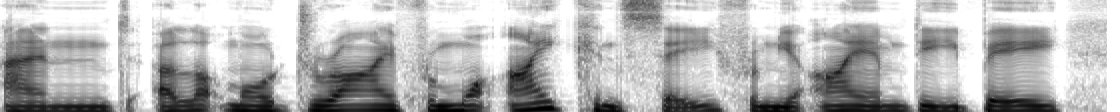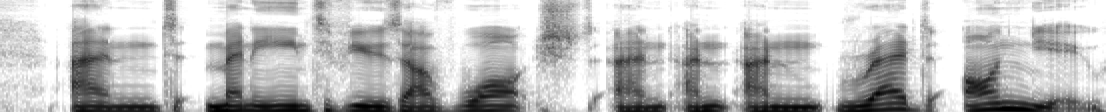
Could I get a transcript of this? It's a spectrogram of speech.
and a lot more drive from what I can see from your IMDb and many interviews I've watched and and, and read on you.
